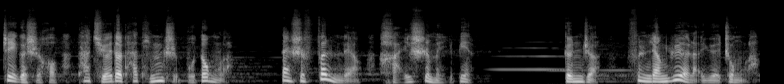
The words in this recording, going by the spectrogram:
这个时候，他觉得他停止不动了，但是分量还是没变，跟着分量越来越重了。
